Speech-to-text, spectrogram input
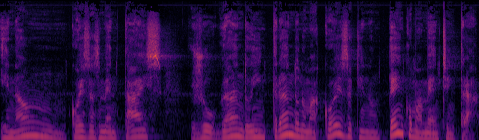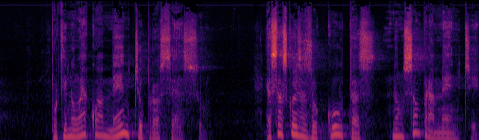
e não coisas mentais julgando e entrando numa coisa que não tem como a mente entrar. Porque não é com a mente o processo. Essas coisas ocultas não são para a mente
